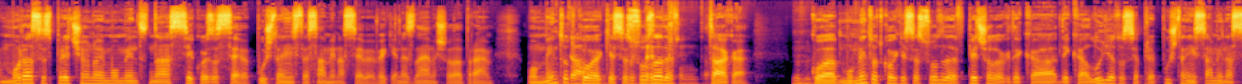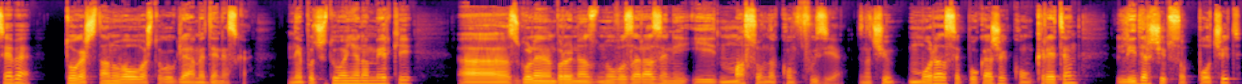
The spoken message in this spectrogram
мора да се спречи оној момент на секој за себе, пуштани сте сами на себе, веќе не знаеме што да правиме. Моментот да, кога ќе се создаде да. кога моментот кога ќе се создаде впечаток дека дека луѓето се препуштени сами на себе, тогаш станува ова што го гледаме денеска. Непочитување на мерки, а, зголемен број на ново заразени и масовна конфузија. Значи, мора да се покаже конкретен лидершип со почит,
